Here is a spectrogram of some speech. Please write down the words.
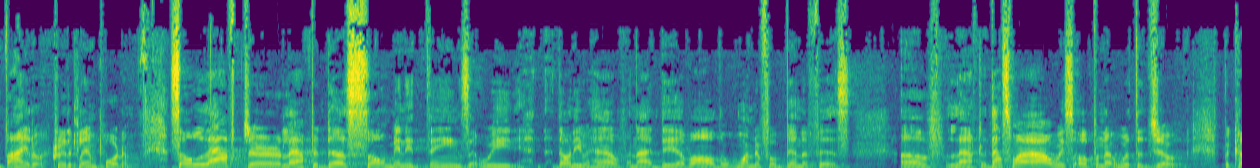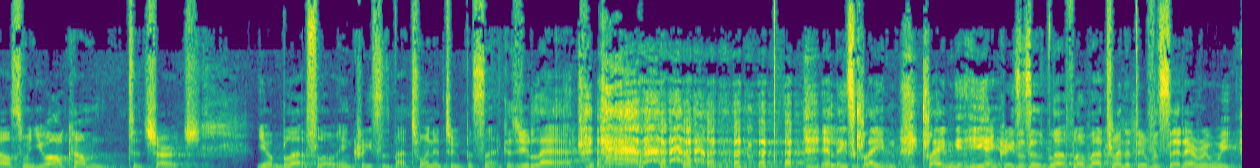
vital, critically important. So laughter, laughter does so many things that we don't even have an idea of all the wonderful benefits of laughter. That's why I always open up with a joke because when you all come to church, your blood flow increases by 22% because you laugh. At least Clayton. Clayton, he increases his blood flow by 22% every week.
